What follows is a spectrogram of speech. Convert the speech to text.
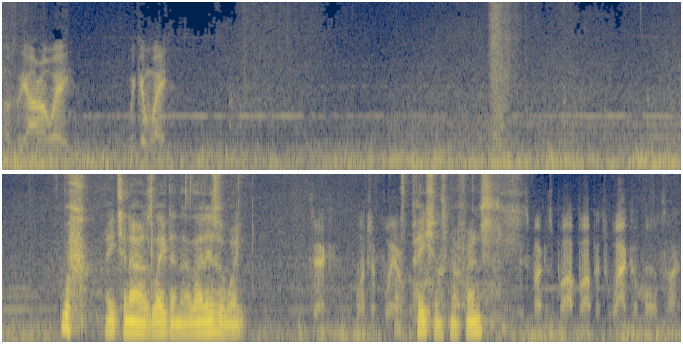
Those are the ROE. We can wait. Oof, 18 hours later now, that is a wait. That's patience, my friends. These fuckers pop up, it's whack-a-mole time.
